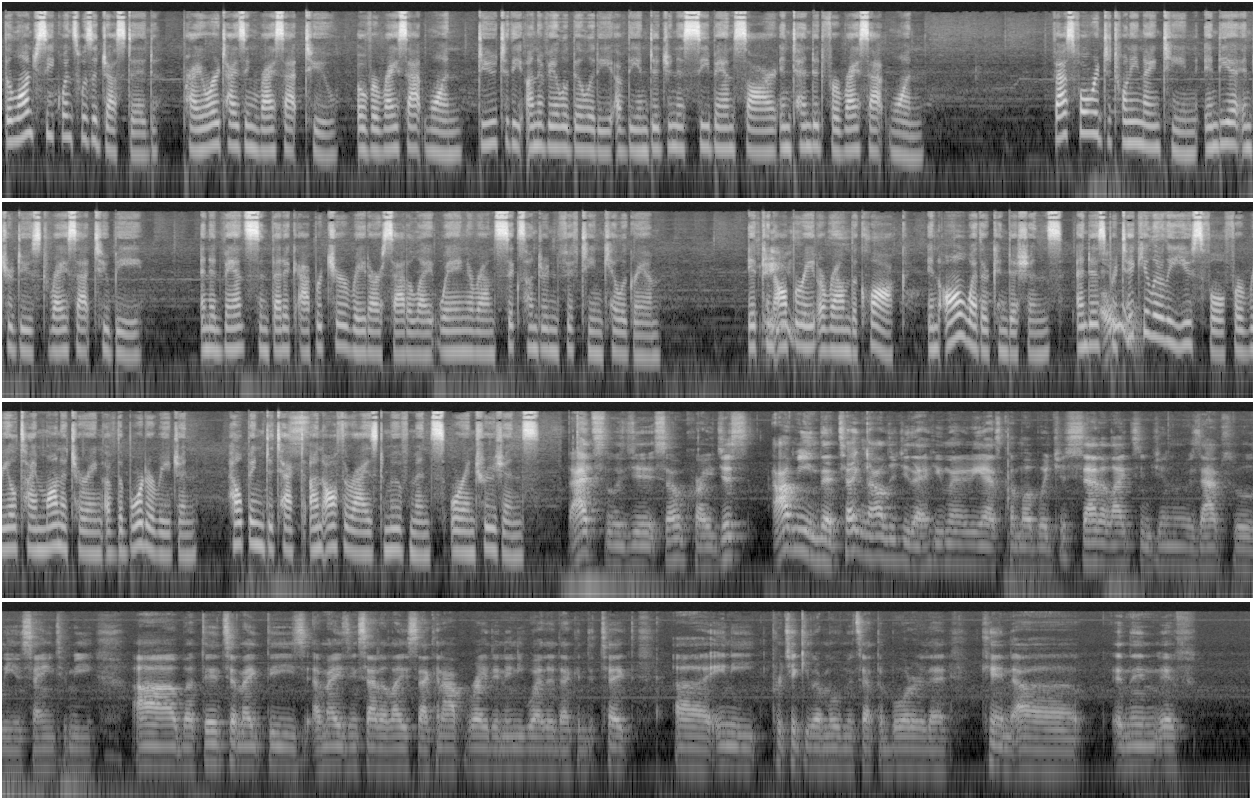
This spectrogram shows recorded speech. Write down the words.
The launch sequence was adjusted, prioritizing RISAT 2 over RISAT 1 due to the unavailability of the indigenous C-band SAR intended for RISAT 1. Fast forward to 2019, India introduced RISAT 2B, an advanced synthetic aperture radar satellite weighing around 615 kilogram. It can operate around the clock, in all weather conditions, and is Oh. particularly useful for real-time monitoring of the border region, helping detect unauthorized movements or intrusions. That's legit so crazy. Just, I mean, the technology that humanity has come up with, just satellites in general, is absolutely insane to me. Uh, but then to make these amazing satellites that can operate in any weather, that can detect uh, any particular movements at the border, that can, uh, and then if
